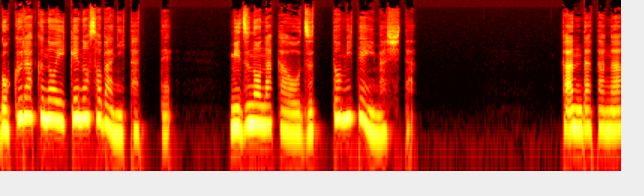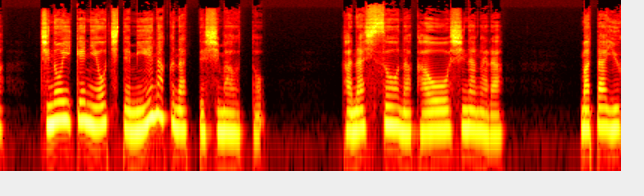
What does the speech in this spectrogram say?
極楽の池のそばに立って水の中をずっと見ていました。神田田が血の池に落ちて見えなくなってしまうと悲しそうな顔をしながらまたゆっ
